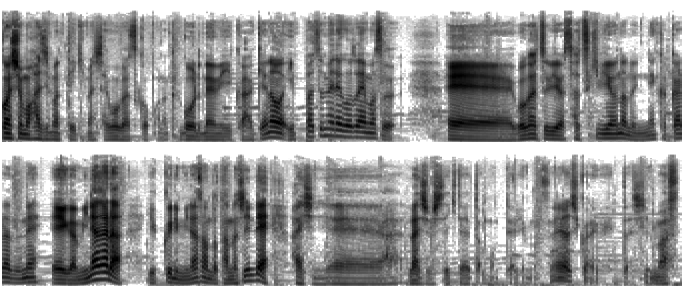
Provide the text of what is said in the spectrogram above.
今週も始まっていきました。5月9日ゴールデンウィーク明けの一発目でございます、えー、5月病さつき病などにねかからずね映画見ながらゆっくり皆さんと楽しんで配信、えー、来週していきたいと思っております。ねよろしくお願いいたします。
